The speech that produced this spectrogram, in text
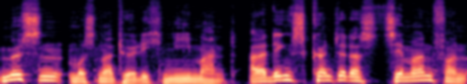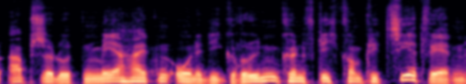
Müssen muss natürlich niemand. Allerdings könnte das Zimmern von absoluten Mehrheiten ohne die Grünen künftig kompliziert werden,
